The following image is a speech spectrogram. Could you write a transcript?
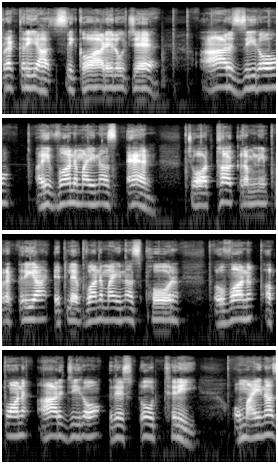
પ્રક્રિયા શીખવાડેલું છે. આર ઝીરો અહીં વન માઇનસ એન ચોથા ક્રમની પ્રક્રિયા એટલે one minus four one upon R zero raise to three minus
